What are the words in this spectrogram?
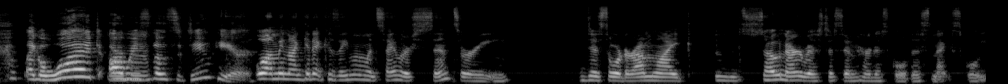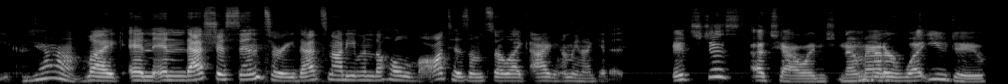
like what are we Mhm. supposed to do here? Well, I mean, I get it because even with Sailor's sensory disorder, I'm like so nervous to send her to school this next school year. Yeah. Like, and and that's just sensory. That's not even the whole of autism. So, like, I I mean, I get it. It's just a challenge no Mhm. matter what you do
